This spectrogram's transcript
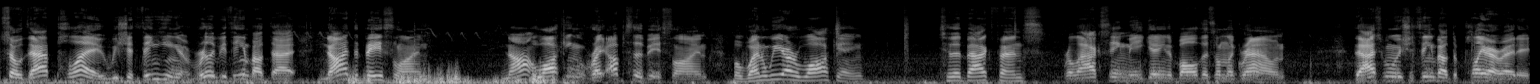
So that play, we should thinking, really be thinking about that, not at the baseline, not walking right up to the baseline, but when we are walking to the back fence, relaxing, me getting the ball that's on the ground, that's when we should think about the play already.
